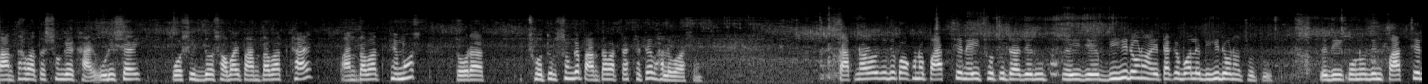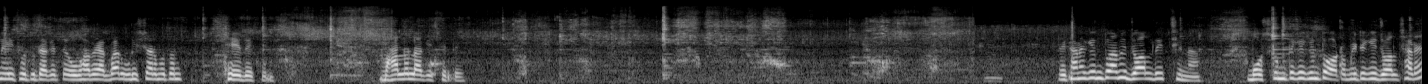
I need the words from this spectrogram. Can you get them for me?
পান্তা ভাতের সঙ্গে খায়। উড়িষ্যায় প্রসিদ্ধ সবাই পান্তা ভাত খায়। পান্তা ভাত ফেমাস তো ওরা ছতুর সঙ্গে পান্তা ভাতটা খেতে ভালোবাসে। তা আপনারাও যদি কখনো পাচ্ছেন এই ছতুটা, যে এই যে বিহিডনো, এটাকে বলে বিহিডনো ছতু। যদি কোনো দিন পাচ্ছেন এই ছতুটাকে, তো ওভাবে একবার উড়িষ্যার মতন খেয়ে দেখুন। ভালো লাগে খেতে। এখানে কিন্তু আমি জল দিচ্ছি না। মশরুম থেকে কিন্তু অটোমেটিকই জল ছাড়ে।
